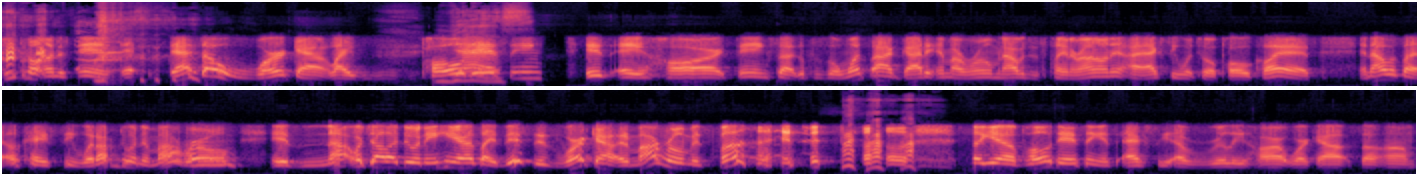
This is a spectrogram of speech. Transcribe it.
people don't understand. that, that's a workout. Like, pole yes. dancing is a hard thing. So, so once I got it in my room and I was just playing around on it, I actually went to a pole class and I was like, okay, see, what I'm doing in my room is not what y'all are doing in here. I was like, this is workout and my room is fun. so, so yeah, pole dancing is actually a really hard workout. So um,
